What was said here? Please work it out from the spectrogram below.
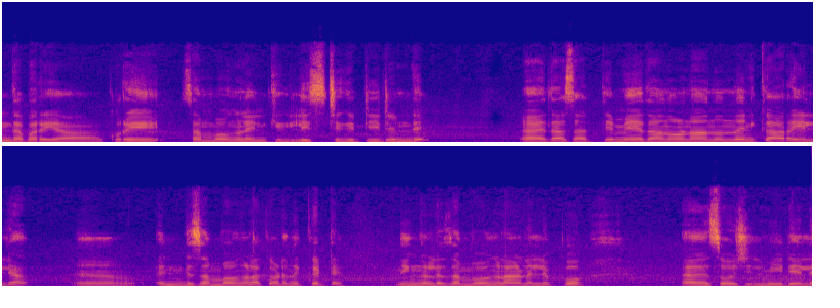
എന്താ പറയുക കുറേ സംഭവങ്ങൾ എനിക്ക് ലിസ്റ്റ് കിട്ടിയിട്ടുണ്ട്. ഏതാ സത്യം ഏതാ നോണാന്നൊന്നും എനിക്കറിയില്ല. എന്റെ സംഭവങ്ങളൊക്കെ അവിടെ നിൽക്കട്ടെ. നിങ്ങളുടെ സംഭവങ്ങളാണല്ലോ ഇപ്പോൾ സോഷ്യൽ മീഡിയയിൽ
